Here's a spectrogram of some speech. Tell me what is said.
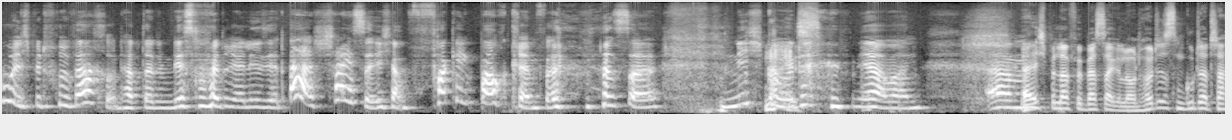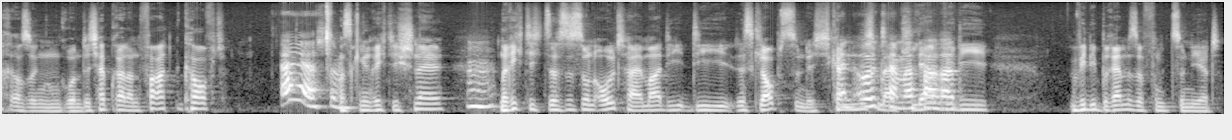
cool, ich bin früh wach. Und habe dann im nächsten Moment realisiert, ah, scheiße, ich habe fucking Bauchkrämpfe. Das war nicht gut. Nice. Ja, Mann. Ähm, Ja, ich bin dafür besser gelaunt. Heute ist ein guter Tag aus irgendeinem Grund. Ich habe gerade ein Fahrrad gekauft. ah ja, Das stimmt. ging richtig schnell. Ein Richtig, das ist so ein Oldtimer, die, die, das glaubst du nicht. Ich kann Ein dir nicht mehr erklären, wie die, wie die Bremse funktioniert.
